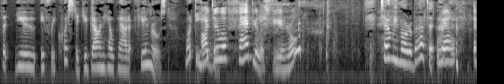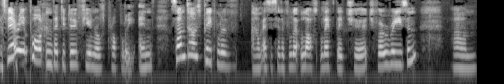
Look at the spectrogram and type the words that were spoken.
that you, if requested, you go and help out at funerals. What do you I do a fabulous funeral. Tell me more about it. well, it's very important that you do funerals properly, and sometimes people have, um, as I said, have lost left their church for a reason, um,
